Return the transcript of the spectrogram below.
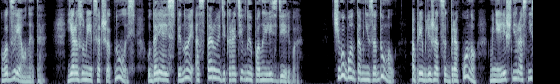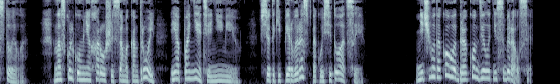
Вот зря он это. Я, разумеется, отшатнулась, ударяясь спиной о старую декоративную панель из дерева. Чего бы он там ни задумал, а приближаться к дракону мне лишний раз не стоило. Насколько у меня хороший самоконтроль, я понятия не имею. Все-таки первый раз в такой ситуации. Ничего такого дракон делать не собирался.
